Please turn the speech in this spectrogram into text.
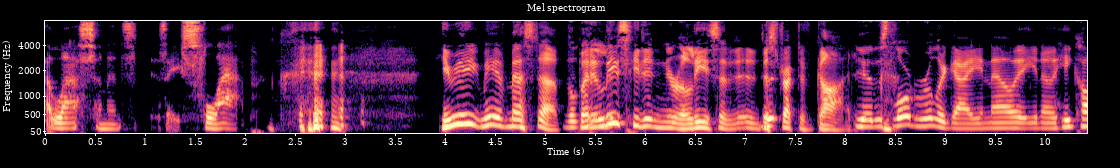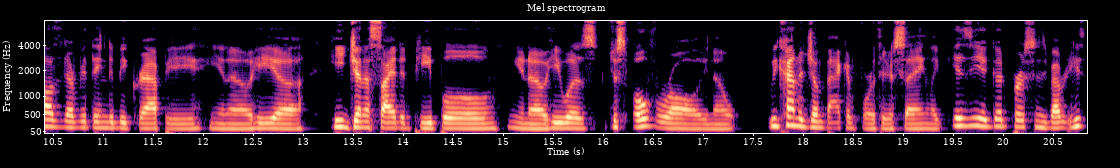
That last sentence is a slap. he may, may have messed up, The- but at the- least he didn't release a, a destructive god. Yeah, this Lord Ruler guy, you know, you know, he caused everything to be crappy. You know, he uh he genocided people. You know, he was just overall, you know, we kind of jump back and forth here, saying like, is he a good person? Is he bad? He's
